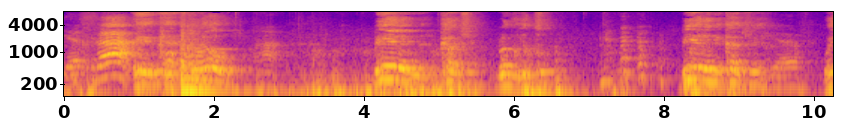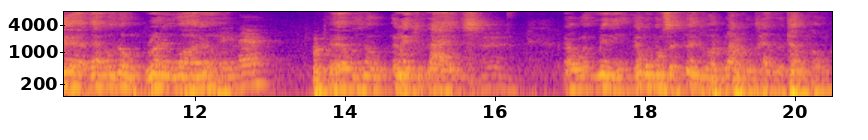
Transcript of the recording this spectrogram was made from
Yes, sir. Amen. You know, being in the country, Brother Hilton, being in the country Yeah. where there was no running water, Amen. there was no electric lights. There wasn't many, there was no such thing for us black folks having a telephone.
